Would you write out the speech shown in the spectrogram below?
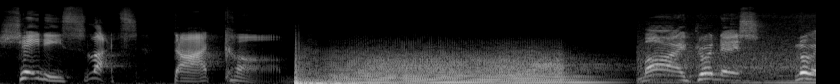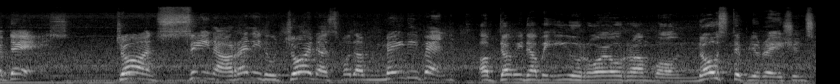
ShadySluts.com. My goodness, look at this. John Cena ready to join us for the main event of WWE Royal Rumble. No stipulations,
